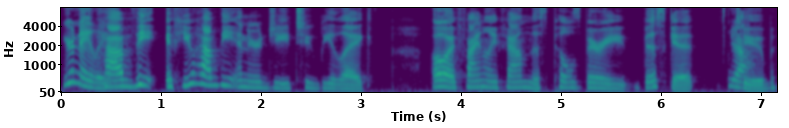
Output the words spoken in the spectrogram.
You're an alien. have the if you have the energy to be like oh i finally found this pillsbury biscuit Yeah. tube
